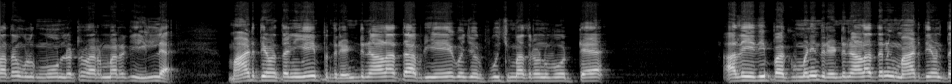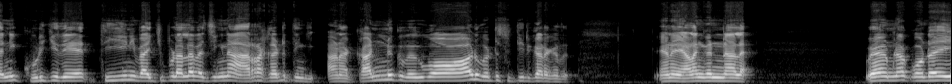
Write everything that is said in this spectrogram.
பார்த்தா உங்களுக்கு மூணு லிட்டர் வர மாதிரி இருக்குது இல்லை. மாடு தண்ணியே இப்போ இந்த ரெண்டு நாளாக தான் அப்படியே கொஞ்சம் ஒரு பூச்சி மாத்திரை ஒன்று போட்டேன். அதை எதிர்பார்க்கும் பண்ணி இந்த ரெண்டு நாளாக தான் எனக்கு தண்ணி குடிக்குது. தீனி வைக்கப்புலெல்லாம் வச்சிங்கன்னா அரை கட்டு திங்கி. ஆனால் கண்ணுக்கு வெகுபாடு விட்டு சுற்றிட்டு கிடக்குது. ஏன்னா இளங்கண்ணால் வேணும்னா கொண்டு போய்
